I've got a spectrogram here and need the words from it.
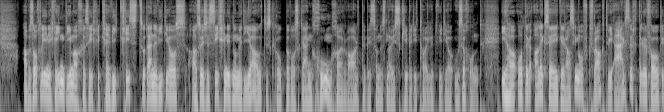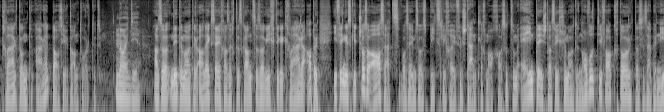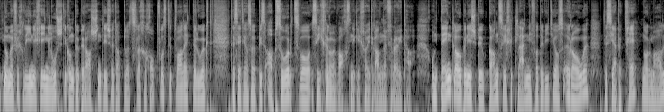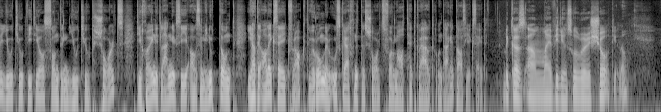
Aber so kleine Kinder, die machen sicher keine Wikis zu diesen Videos. Also ist es sicher nicht nur die Altersgruppe, die es gerne kaum kann erwarten kann, bis so ein neues Skibidi Toilet Video rauskommt. Ich habe oder Alexei Gerasimov gefragt, wie er sich der Erfolg erklärt und er hat das hier geantwortet. No idea. Also nicht einmal der Alexei kann sich das Ganze so richtig erklären, aber ich finde, es gibt schon so Ansätze, die es eben so ein bisschen verständlich machen können. Also zum einen ist da sicher mal der Novelty-Faktor, dass es eben nicht nur für kleine Kinder lustig und überraschend ist, wenn da plötzlich ein Kopf aus der Toilette schaut. Das ist ja so etwas Absurdes, wo sicher auch Erwachsene daran Freude haben Und dann, glaube ich, spielt ganz sicher die Länge der Videos eine Rolle. Das sind eben keine normalen YouTube-Videos, sondern YouTube-Shorts. Die können nicht länger sein als eine Minute und ich habe Alexei gefragt, warum warum er ausgerechnet das Shorts-Format hat gewählt und er hat das hier gesagt. Because um, my videos were very short, you know.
